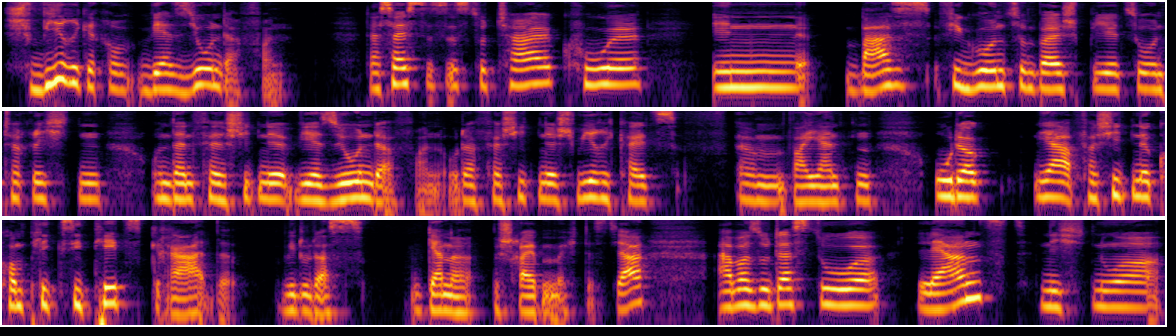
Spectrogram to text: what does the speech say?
schwierigere Version davon. Das heißt, es ist total cool, in Basisfiguren zum Beispiel zu unterrichten und dann verschiedene Versionen davon oder verschiedene Schwierigkeitsvarianten ähm, oder ja, verschiedene Komplexitätsgrade, wie du das gerne beschreiben möchtest, ja. Aber so, dass du lernst, nicht nur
